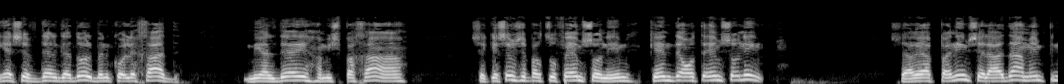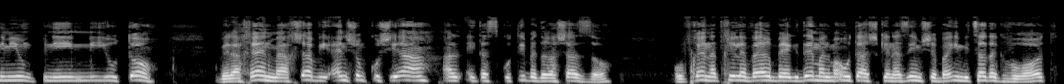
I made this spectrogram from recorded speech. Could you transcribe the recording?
יש הבדל גדול בין כל אחד מילדי המשפחה, שכשם שפרצופיהם שונים, כן דעותיהם שונים. שהרי הפנים של האדם הם פנימי, פנימיותו, ולכן מעכשיו אין שום קושייה על התעסקותי בדרשה זו, ובכן נתחיל לבאר בהקדם על מהות האשכנזים שבאים מצד הגבורות.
